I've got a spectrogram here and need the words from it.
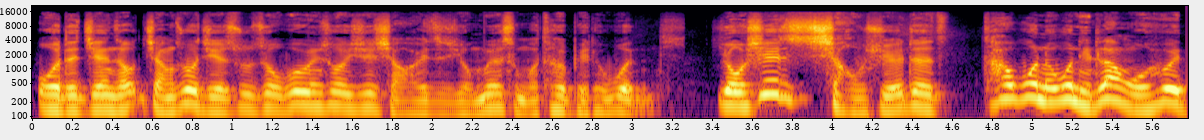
我的讲座讲座结束之后，我会问说一些小孩子有没有什么特别的问题？有些小学的他问的问题让我会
